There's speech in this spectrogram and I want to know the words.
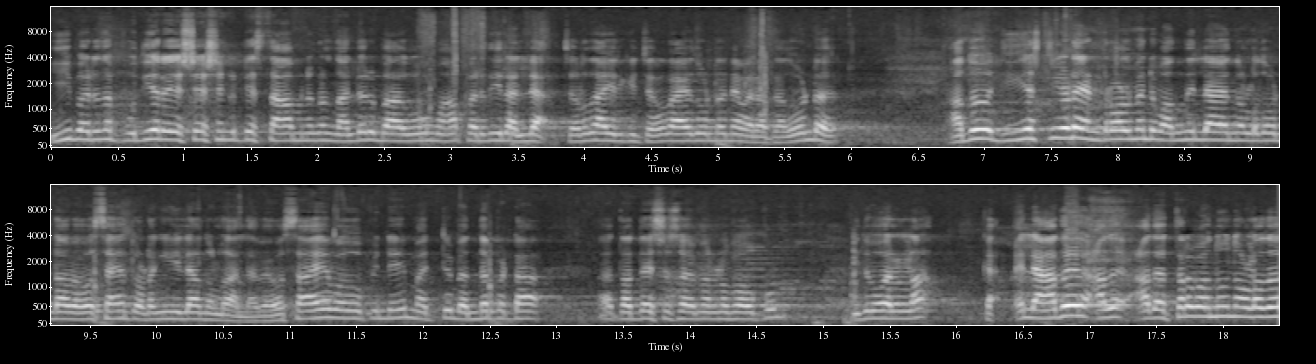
ഈ വരുന്ന പുതിയ രജിസ്ട്രേഷൻ കിട്ടിയ സ്ഥാപനങ്ങൾ നല്ലൊരു ഭാഗവും ആ പരിധിയിലല്ല. ചെറുതായിരിക്കും. ചെറുതായതുകൊണ്ട് തന്നെ വരാത്തത്. അതുകൊണ്ട് അത് ജി എസ് ടിയുടെ എൻറോൾമെന്റ് വന്നില്ല എന്നുള്ളതുകൊണ്ട് ആ വ്യവസായം തുടങ്ങിയില്ല എന്നുള്ളതല്ല. വ്യവസായ വകുപ്പിന്റെയും മറ്റ് ബന്ധപ്പെട്ട തദ്ദേശ സ്വയംഭരണ വകുപ്പും ഇതുപോലുള്ള അല്ല അത് അത് അത് എത്ര വന്നു എന്നുള്ളത്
